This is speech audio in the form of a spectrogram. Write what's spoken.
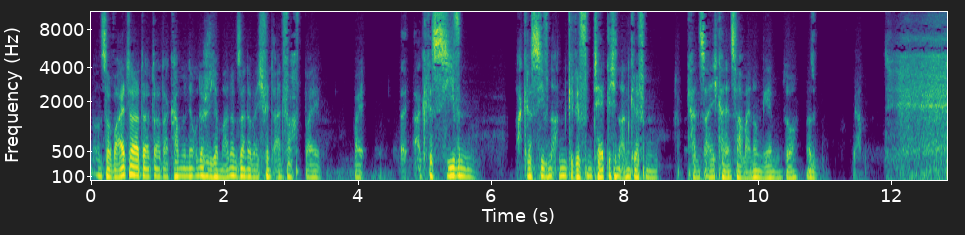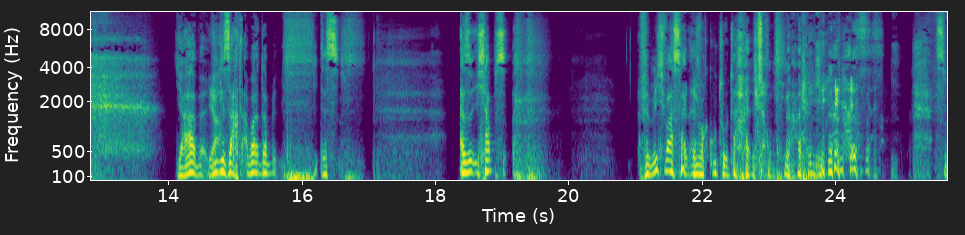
und so weiter. Da, da, da kann man ja unterschiedlicher Meinung sein, aber ich finde einfach bei, bei aggressiven, aggressiven Angriffen, tätlichen Angriffen kann es eigentlich keine zwei Meinungen geben. So, also ja. Ja, wie Ja. gesagt, aber da, das, also ich hab's, für mich war es halt einfach gute Unterhaltung. ist, das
